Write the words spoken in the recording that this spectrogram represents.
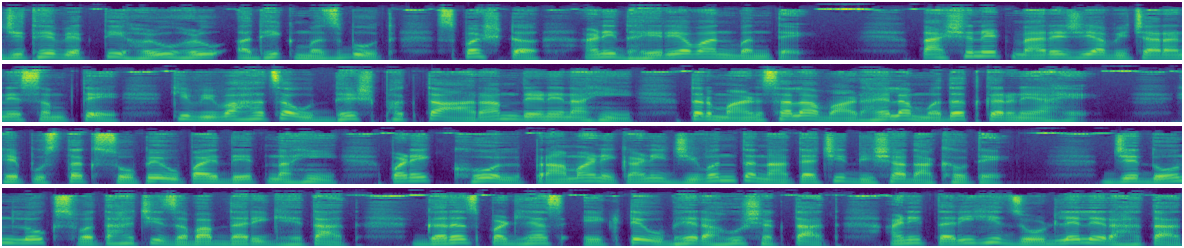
जिथे व्यक्ती हळूहळू अधिक मजबूत स्पष्ट आणि धैर्यवान बनते. पॅशनेट मॅरेज या विचाराने संपते की विवाहाचा उद्देश फक्त आराम देणे नाही तर माणसाला वाढायला मदत करणे आहे. हे पुस्तक सोपे उपाय देत नाही पण एक खोल प्रामाणिक आणि जिवंत नात्याची दिशा दाखवते. जे दोन लोक स्वतःची जबाबदारी घेतात गरज पडल्यास एकटे उभे राहू शकतात आणि तरीही जोडलेले राहतात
